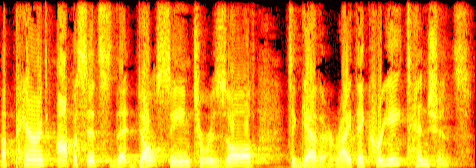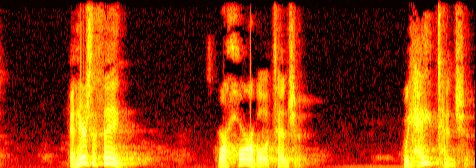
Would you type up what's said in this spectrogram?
apparent opposites that don't seem to resolve together, right? They create tensions. And here's the thing. We're horrible at tension. We hate tension.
